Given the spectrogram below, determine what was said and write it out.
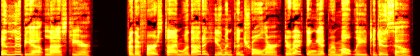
in Libya last year, for the first time without a human controller directing it remotely to do so.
